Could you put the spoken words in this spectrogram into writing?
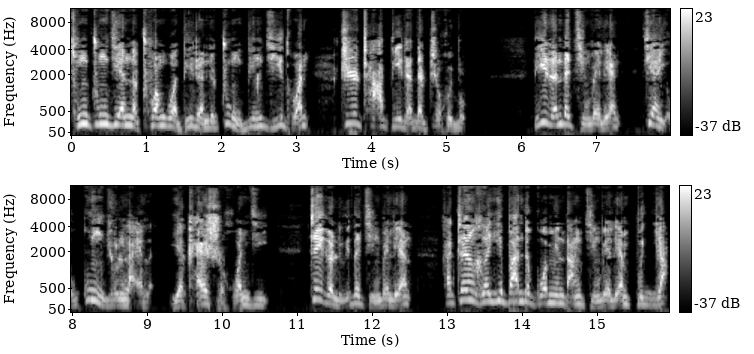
从中间呢，穿过敌人的重兵集团，直插敌人的指挥部。敌人的警卫连见有共军来了，也开始还击。这个旅的警卫连还真和一般的国民党警卫连不一样，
